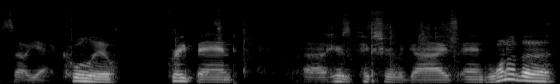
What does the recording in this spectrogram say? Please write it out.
So yeah, Cülo, great band. Uh, here's a picture of the guys, and one of the,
